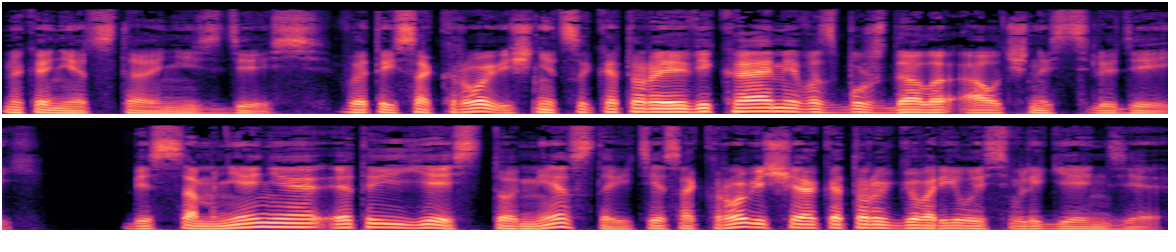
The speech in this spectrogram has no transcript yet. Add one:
Наконец-то они здесь, в этой сокровищнице, которая веками возбуждала алчность людей. Без сомнения, это и есть то место и те сокровища, о которых говорилось в легенде.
